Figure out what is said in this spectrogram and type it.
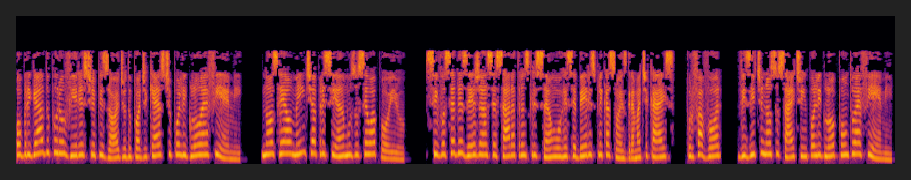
Obrigado por ouvir este episódio do podcast Poliglo FM. Nós realmente apreciamos o seu apoio. Se você deseja acessar a transcrição ou receber explicações gramaticais, por favor, visite nosso site em poliglo.fm.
